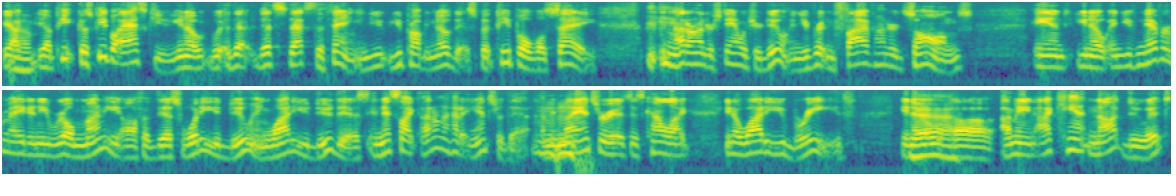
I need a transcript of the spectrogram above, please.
yeah, um, yeah. Because people ask you, you know, that, that's that's the thing, and you you probably know this, but people will say, "I don't understand what you're doing. You've written 500 songs." and you know and you've never made any real money off of this what are you doing why do you do this and it's like i don't know how to answer that mm-hmm. i mean my answer is it's kind of like you know why do you breathe you know yeah. uh, i mean i can't not do it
